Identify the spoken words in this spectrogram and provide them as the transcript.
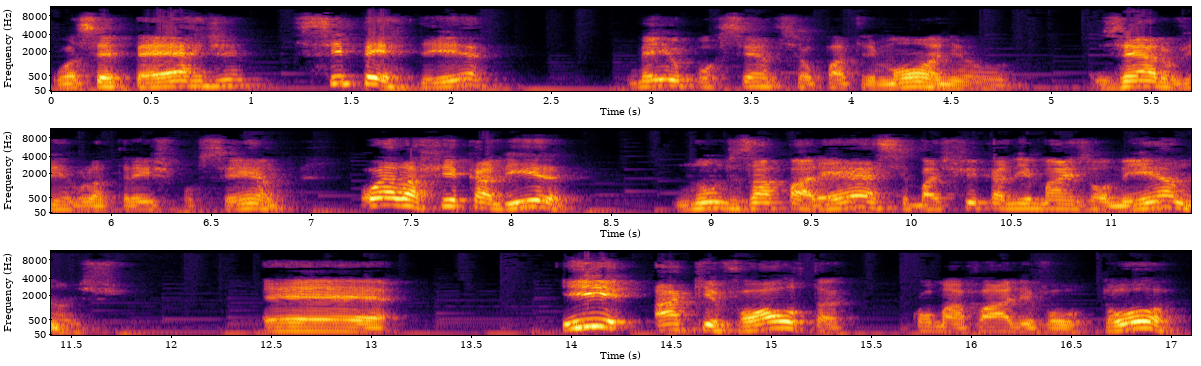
você perde, se perder, meio por cento do seu patrimônio, 0,3%, ou ela fica ali, não desaparece, mas fica ali mais ou menos, é, E a que volta, como a Vale voltou,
